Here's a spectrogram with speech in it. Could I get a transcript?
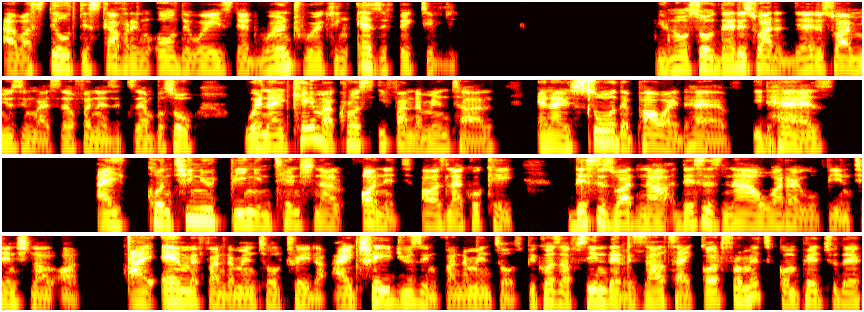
I was still discovering all the ways that weren't working as effectively. You know, so that is what that is why I'm using myself and as example. So when I came across e-fundamental and I saw the power it have, it has, I continued being intentional on it. I was like, okay, this is what now, this is now what I will be intentional on. I am a fundamental trader. I trade using fundamentals because I've seen the results I got from it compared to the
